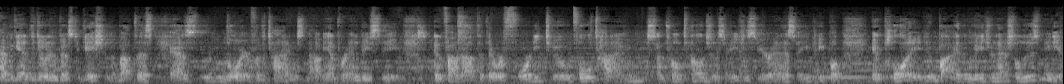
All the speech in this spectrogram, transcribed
I began to do an investigation about this as lawyer for the Times, now and for NBC, and found out that there were 42 full-time Central Intelligence Agency or NSA people employed by the major national news media.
